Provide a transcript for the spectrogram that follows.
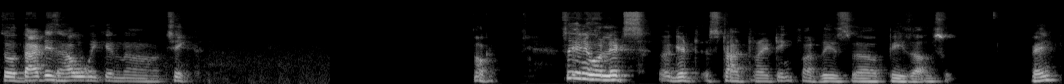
So that is how we can uh, check. Okay. So anyway let's uh, get start writing for this uh, page also. Okay.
